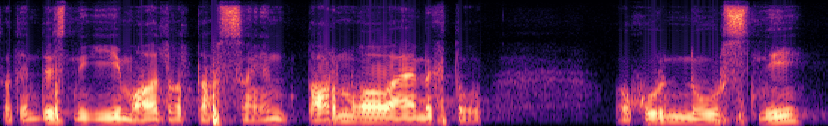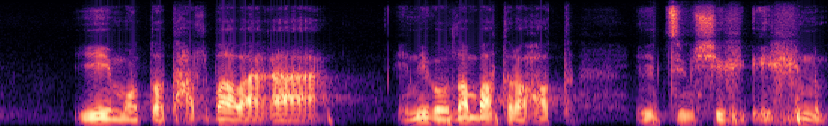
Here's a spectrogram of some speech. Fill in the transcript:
За тэндээс нэг ийм ойлголт авсан. Энэ Дорногов аймагт хүрэн нүүрсний ийм одоо талбай байгаа. Энийг Улаанбаатар хот эзэмших эрх нь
